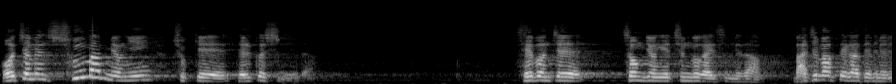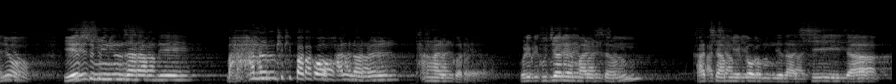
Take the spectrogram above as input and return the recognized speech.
어쩌면 수만 명이 죽게 될 것입니다. 세 번째 성경에 증거가 있습니다. 마지막 때가 되면요. 예수 믿는 사람들이 많은 핍박과 환란을 당할 거래요. 우리 구절의 말씀 같이 한번 읽어봅니다. 시작.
